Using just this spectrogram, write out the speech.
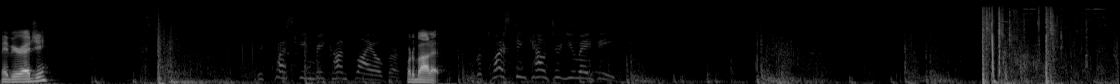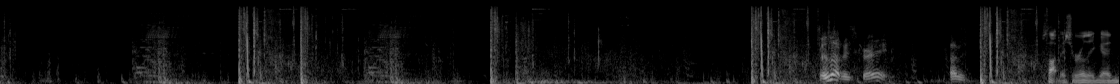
Maybe Reggie? Requesting recon flyover. What about it? Requesting counter UAV. This is great. Slop is really good.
